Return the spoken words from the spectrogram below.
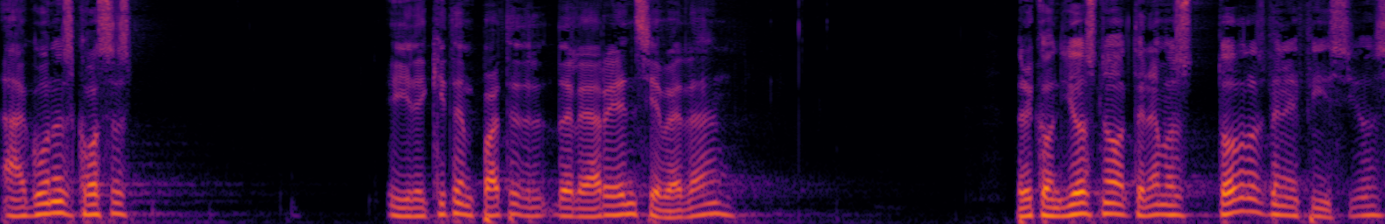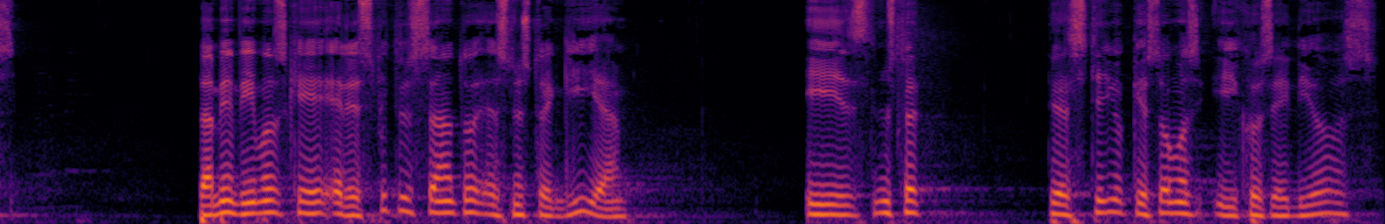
algunas cosas y le quitan parte de, la herencia, ¿verdad? Pero con Dios no, tenemos todos los beneficios. También vimos que el Espíritu Santo es nuestra guía y es nuestro testigo que somos hijos de Dios.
